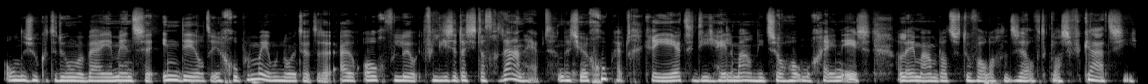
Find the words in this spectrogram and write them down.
onderzoeken te doen waarbij je mensen indeelt in groepen. Maar je moet nooit het oog verliezen dat je dat gedaan hebt. Dat je een groep hebt gecreëerd die helemaal niet zo homogeen is. Alleen maar omdat ze toevallig dezelfde klassificatie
